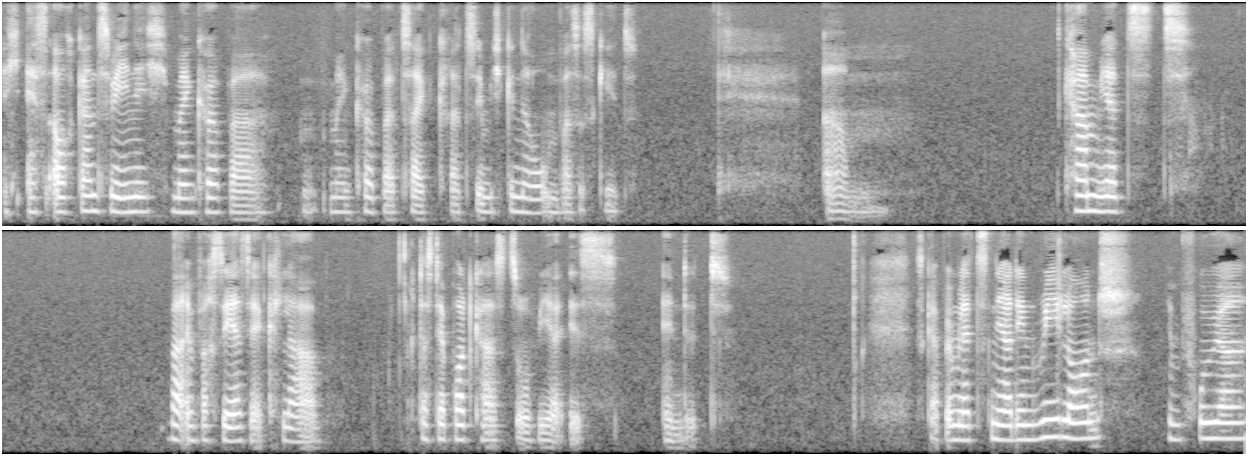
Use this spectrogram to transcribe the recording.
Ich esse auch ganz wenig. Mein Körper, mein Körper zeigt gerade ziemlich genau, um was es geht. Ähm, kam jetzt, war einfach sehr, sehr klar, dass der Podcast so wie er ist, endet. Es gab im letzten Jahr den Relaunch im Frühjahr,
